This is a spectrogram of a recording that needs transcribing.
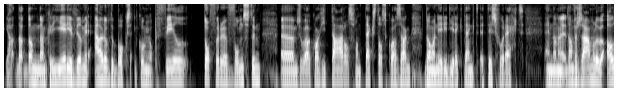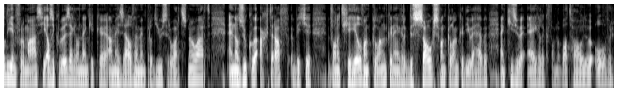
ja, dan, dan creëer je veel meer out of the box en kom je op veel toffere vondsten, um, zowel qua gitaar als van tekst als qua zang, dan wanneer je direct denkt, het is voor echt. En dan, eh, dan verzamelen we al die informatie. Als ik we zeg, dan denk ik uh, aan mijzelf en mijn producer Wart. En dan zoeken we achteraf een beetje van het geheel van klanken, eigenlijk de saus van klanken die we hebben. En kiezen we eigenlijk van wat houden we over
